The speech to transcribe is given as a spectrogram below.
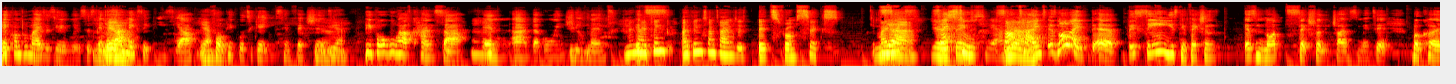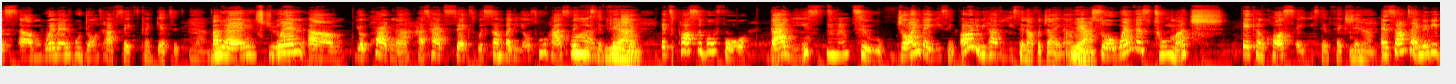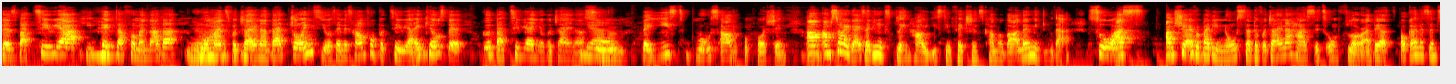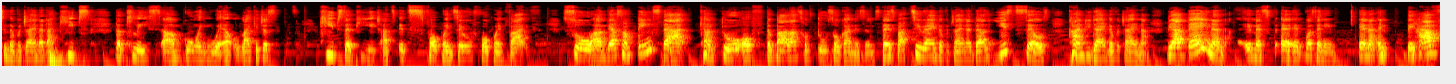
it compromises your immune system, and Mm-hmm. That makes it easier Yeah. for people to get yeast infections. yeah. People who have cancer Mm-hmm. and are undergoing treatment, And then I think I think sometimes it, it's from sex. It might Yeah. Yes. sex too. sex, yeah. Sometimes it's not like uh, they say yeast infection is not sexually transmitted because um, women who don't have sex can get it. But Yeah, then it's true. when um, your partner has had sex with somebody else who has the Who yeast infection, it's possible for that yeast Mm-hmm. to join the yeast. In, already we have yeast in our vagina. Yeah. So when there's too much, it can cause a yeast infection. Yeah. And sometimes maybe there's bacteria he Mm-hmm. picked up from another woman's vagina that joins yours and it's harmful bacteria. It kills the good bacteria in your vagina. Yeah. So the yeast grows out of proportion. Um, I'm sorry guys, I didn't explain how yeast infections come about. Let me do that. So as I'm sure everybody knows that the vagina has its own flora. There are organisms in the vagina that keeps the place um, going well. Like it just keeps the pH at its 4.0, 4.5. So um, there are some things that can throw off the balance of those organisms. There's bacteria in the vagina. There are yeast cells, candida in the vagina. They are there in an in a uh, in, what's the name? In, a, in they have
